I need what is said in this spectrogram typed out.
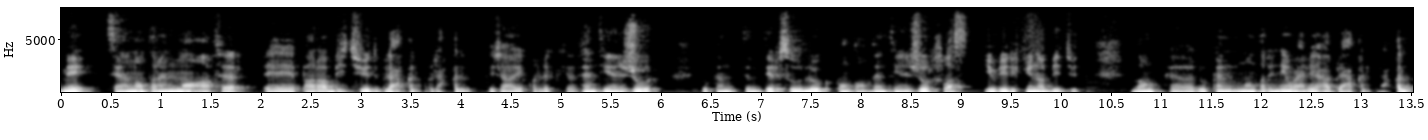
mais c'est un entraînement à faire et par habitude بالعقل بالعقل déjà يقول لك 21 jours لو كان دير سلوك pendant 21 jours خلاص يولي لك une habitude donc لو كان نentraîner و عليها بالعقل بالعقل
